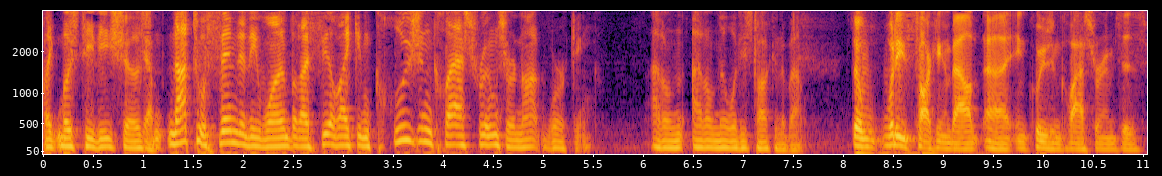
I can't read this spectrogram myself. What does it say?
Like most TV shows, yep. not to offend anyone, but I feel like inclusion classrooms are not working. I don't, I don't know what he's talking about. So what he's talking about, uh, inclusion classrooms, is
